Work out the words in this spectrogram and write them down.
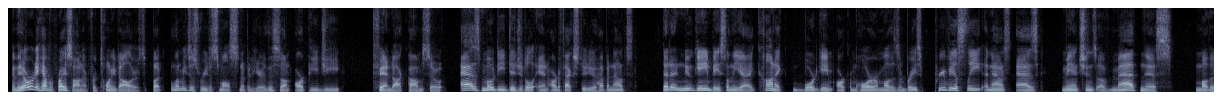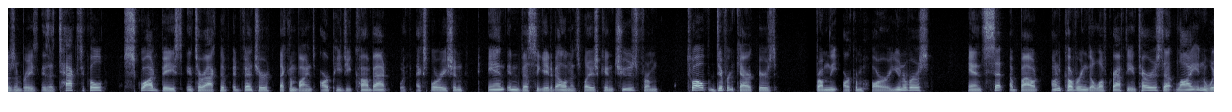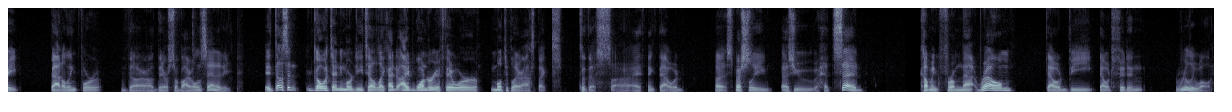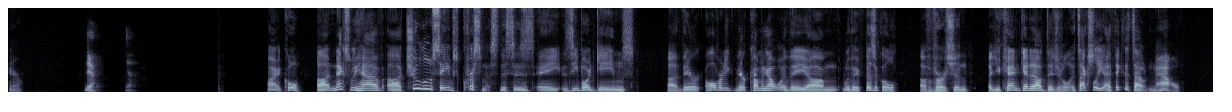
And they already have a price on it for $20, but let me just read a small snippet here. This is on rpgfan.com. So, Asmodee Digital and Artifact Studio have announced that a new game based on the iconic board game Arkham Horror Mother's Embrace, previously announced as Mansions of Madness Mother's Embrace is a tactical, squad based interactive adventure that combines RPG combat with exploration and investigative elements. Players can choose from 12 different characters from the Arkham Horror universe and set about uncovering the Lovecraftian terrors that lie in wait, battling for the, their survival and sanity. It doesn't go into any more detail. Like I'd, I'd wonder if there were multiplayer aspects to this. Uh, I think that would, uh, especially as you had said, coming from that realm, that would be that would fit in really well here. Yeah. Yeah. All right, cool. Uh, next we have uh, Chulu Saves Christmas. This is a Zeboyd Games. Uh, they're already they're coming out with a um with a physical uh, version. Uh, you can get it out digital. It's actually I think it's out now.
